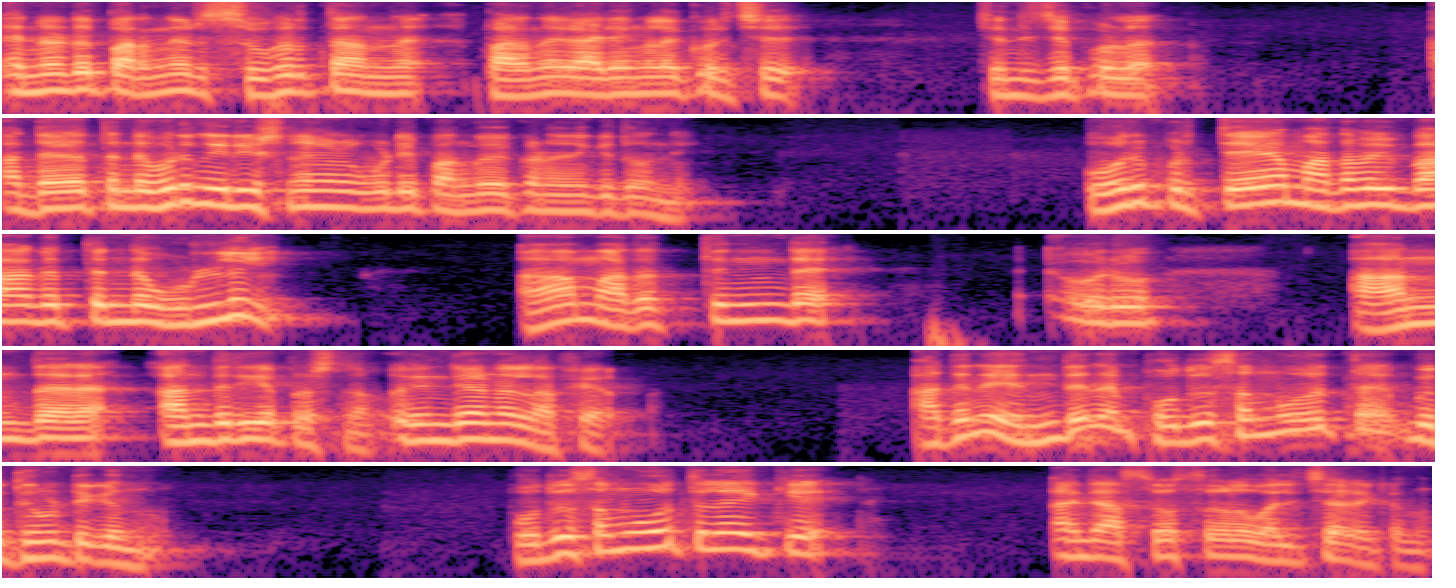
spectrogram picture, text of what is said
എന്നോട് പറഞ്ഞൊരു സുഹൃത്താന്ന് പറഞ്ഞ കാര്യങ്ങളെക്കുറിച്ച് ചിന്തിച്ചപ്പോൾ അദ്ദേഹത്തിന്റെ ഒരു നിരീക്ഷണങ്ങൾ കൂടി പങ്കുവെക്കണമെന്ന് എനിക്ക് തോന്നി. ഒരു പ്രത്യേക മതവിഭാഗത്തിന്റെ ഉള്ളിൽ ആ മതത്തിന്റെ ഒരു ആന്തര ആന്തരിക പ്രശ്നം ഒരു ഇന്റേണൽ അഫയർ അതിനെ എന്തിന് പൊതുസമൂഹത്തെ ബുദ്ധിമുട്ടിക്കുന്നു? പൊതുസമൂഹത്തിലേക്ക് അതിന്റെ അസ്വസ്ഥതകൾ വലിച്ചഴക്കുന്നു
